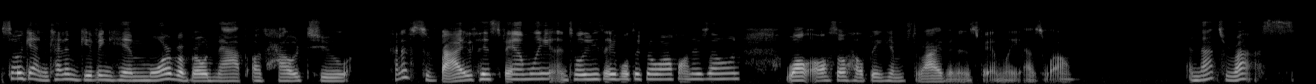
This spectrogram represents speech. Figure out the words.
So, again, kind of giving him more of a roadmap of how to kind of survive his family until he's able to go off on his own, while also helping him thrive in his family as well. And that's Russ.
